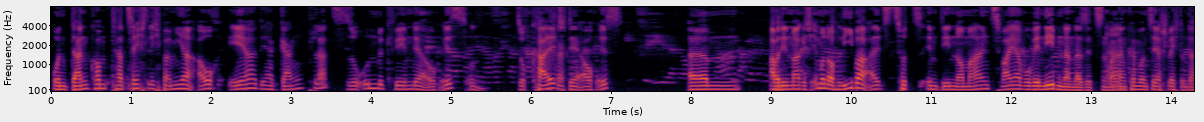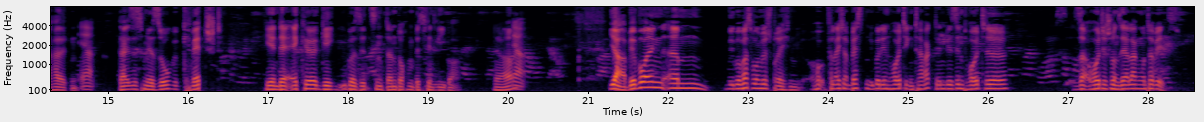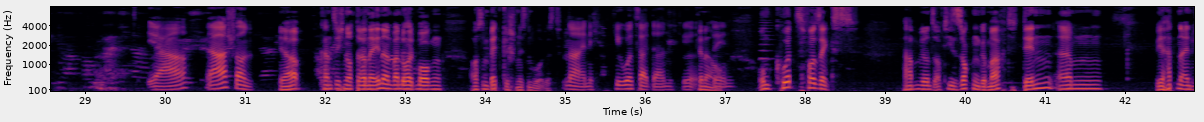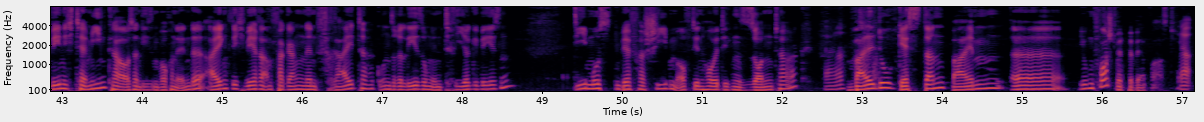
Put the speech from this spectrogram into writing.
und dann kommt tatsächlich bei mir auch eher der Gangplatz, so unbequem der auch ist und so kalt der auch ist. Ähm, aber den mag ich immer noch lieber als zu, in den normalen Zweier, wo wir nebeneinander sitzen, weil Ja. dann können wir uns sehr schlecht unterhalten. Ja. Da ist es mir so gequetscht, hier in der Ecke gegenüber sitzend dann doch ein bisschen lieber. Ja. Ja. Ja, wir wollen, ähm, über was wollen wir sprechen? Ho- Vielleicht am besten über den heutigen Tag, denn wir sind heute, heute schon sehr lange unterwegs. Ja, ja, schon. Ja, kannst dich noch daran erinnern, wann du heute Morgen aus dem Bett geschmissen wurdest. Nein, ich habe die Uhrzeit da nicht gesehen. Genau. Um kurz vor sechs haben wir uns auf die Socken gemacht, denn ähm, wir hatten ein wenig Terminchaos an diesem Wochenende. Eigentlich wäre am vergangenen Freitag unsere Lesung in Trier gewesen. Die mussten wir verschieben auf den heutigen Sonntag, Ja. weil du gestern beim äh, Jugendforschwettbewerb warst. Ja.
